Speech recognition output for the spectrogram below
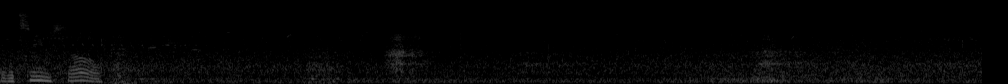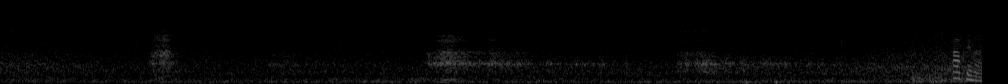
It would seem so. How can I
